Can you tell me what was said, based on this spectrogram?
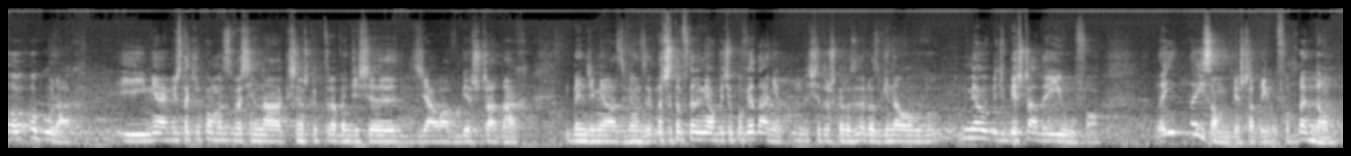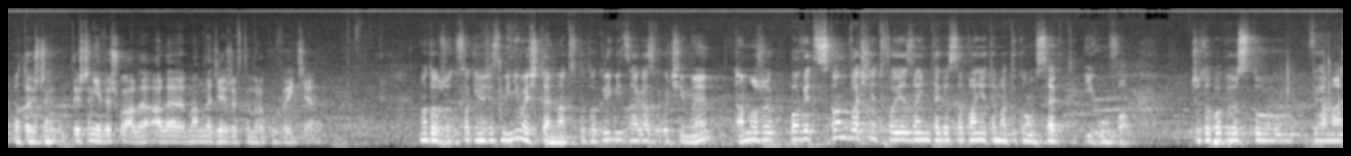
o, o górach. I miałem już taki pomysł właśnie na książkę, która będzie się działa w Bieszczadach i będzie miała związek, znaczy to wtedy miało być opowiadanie, się troszkę rozwinęło, miały być Bieszczady i UFO. No i, no i są i UFO. Będą. No to jeszcze, to jeszcze nie wyszło, ale, ale mam nadzieję, że w tym roku wyjdzie. No dobrze, w takim razie zmieniłeś temat, to do Gliwic zaraz wrócimy. A może powiedz, skąd właśnie Twoje zainteresowanie tematyką sekt i UFO? Czy to po prostu w ramach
